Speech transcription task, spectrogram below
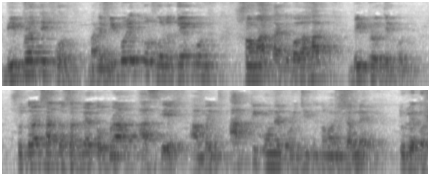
বিপরীত কোণ মানে বিপরীত কোণগুলো যে কোণ সমান তাকে বলা হয় বিপরীত কোণ। সুতরাং ছাত্রছাত্রীরা তোমরা আজকে আমি আটটি কোণের পরিচিতি তোমাদের সামনে তুলে ধর।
